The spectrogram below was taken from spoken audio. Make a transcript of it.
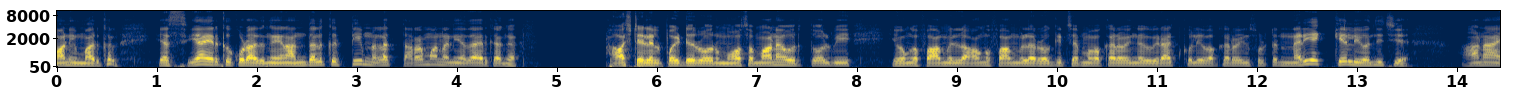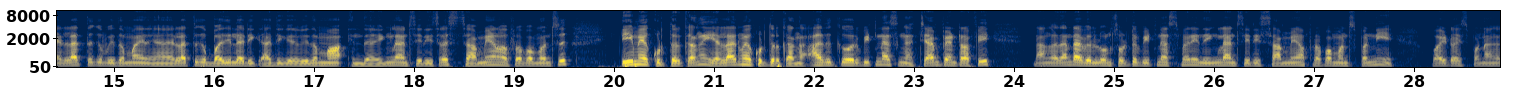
மார்னிங் மார்க்கல். எஸ் ஏன் இருக்கக்கூடாதுங்க? ஏன்னா அந்தளவுக்கு டீம் நல்லா தரமான அணியாக தான் இருக்காங்க. ஆஸ்திரேலியாவில் போயிட்டு ஒரு மோசமான ஒரு தோல்வி இவங்க ஃபார்ம் இல்லை அவங்க ஃபார்ம் இல்லை ரோஹித் சர்மா உக்காரவங்க விராட் கோலி உக்காரவங்க சொல்லிட்டு நிறைய கேள்வி வந்துச்சு. ஆனால் எல்லாத்துக்கும் விதமாக எல்லாத்துக்கும் பதில் அடி அதிக விதமாக இந்த இங்கிலாந்து சீரீஸில் செமையான ஒரு பர்ஃபார்மன்ஸு டீமே கொடுத்துருக்காங்க எல்லாருமே கொடுத்துருக்காங்க. அதுக்கு ஒரு விட்னஸ்ங்க சாம்பியன் ட்ராஃபி நாங்கள் தாண்டா வெல்லுவோம்னு சொல்லிட்டு விட்னஸ் மாதிரி இந்த இங்கிலாந்து சீரிஸ் செம்மையாக பர்ஃபார்மன்ஸ் பண்ணி ஒயிட் வாய்ஸ் பண்ணாங்க.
